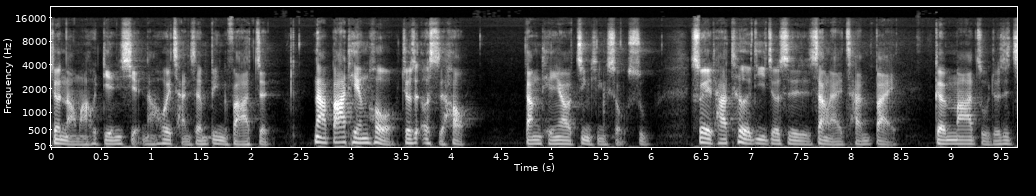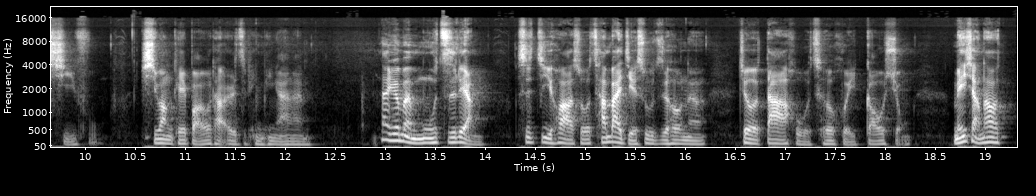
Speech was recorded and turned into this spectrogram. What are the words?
就脑麻会癫痫，然后会产生并发症。那八天后就是二十号，当天要进行手术，所以他特地就是上来参拜，跟妈祖就是祈福，希望可以保佑他儿子平平安安。那原本母子俩是计划说参拜结束之后呢，就搭火车回高雄，没想到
